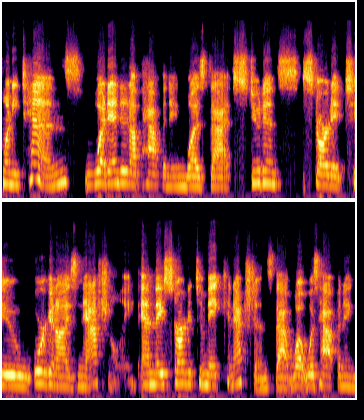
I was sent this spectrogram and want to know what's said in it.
2010s, what ended up happening was that students started to organize nationally and they started to make connections that what was happening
